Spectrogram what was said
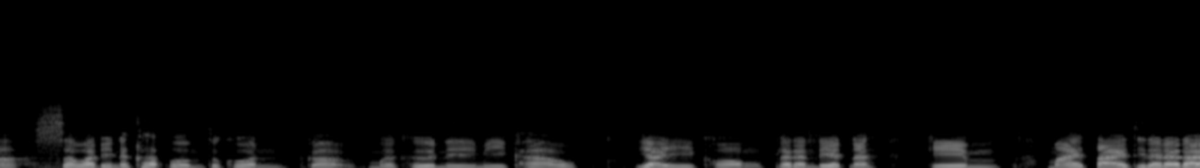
อ่าสวัสดีนะครับผมทุกคน ก็เมื่อคืนนี้มีข่าวใหญ่ของ Planet Dead นะ เกมไม้ตายที่ได้รายได้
